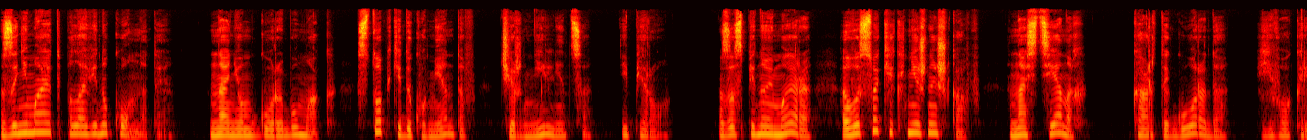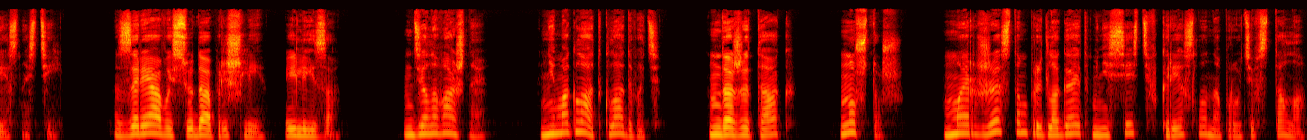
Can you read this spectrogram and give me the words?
занимает половину комнаты. На нем горы бумаг, стопки документов, чернильница и перо. За спиной мэра высокий книжный шкаф, на стенах карты города его окрестностей. «Зря вы сюда пришли, Элиза». «Дело важное. Не могла откладывать». «Даже так? Ну что ж». Мэр жестом предлагает мне сесть в кресло напротив стола.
